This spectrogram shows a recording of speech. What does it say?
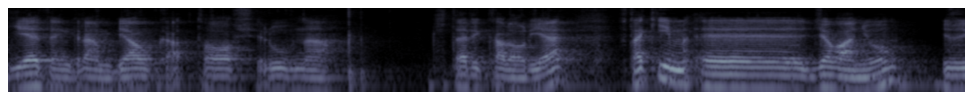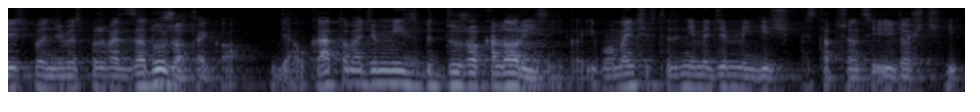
1 gram białka to się równa 4 kalorie. W takim yy, działaniu, jeżeli będziemy spożywać za dużo tego białka, to będziemy mieli zbyt dużo kalorii z niego i w momencie wtedy nie będziemy jeść wystarczającej ilości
